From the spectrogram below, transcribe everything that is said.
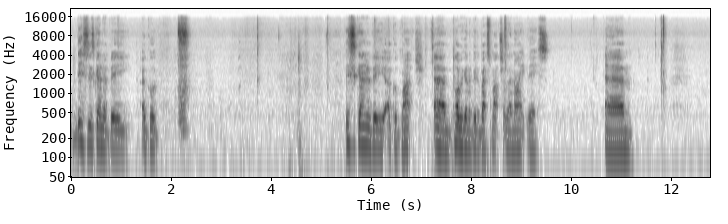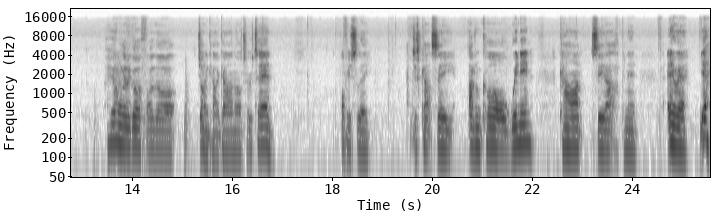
This is going to be a good. This is going to be a good match. Um, probably going to be the best match of the night. This. Um, who am I'm going to go for though, Johnny Gargano to retain. Obviously, I just can't see Adam Cole winning. Can't see that happening. Anyway, yeah.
